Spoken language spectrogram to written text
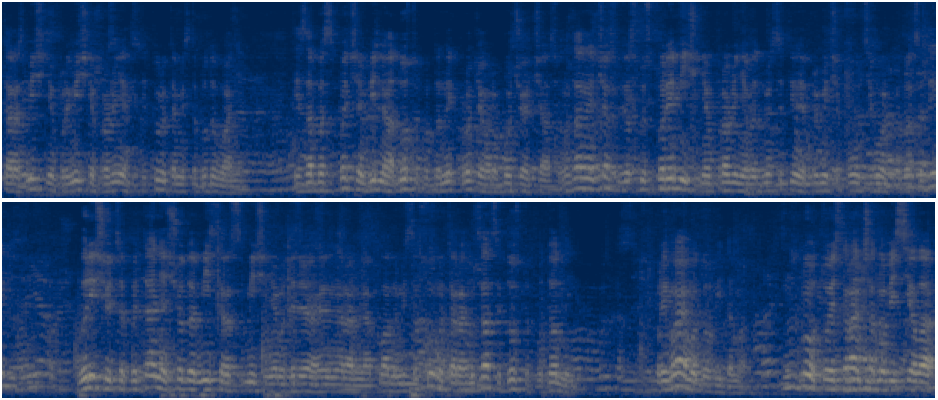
та розміщені в приміщенні управління архітектури та містобудування і забезпеченням вільного доступу до них протягом робочого часу. На даний час у зв'язку з переміщенням управління в адміністративне приміщення по вулиці Горька, 21 вирішується питання щодо місця розміщення матеріалів генерального плану міста Суми та організації доступу до них. Приймаємо до відома. Ну, то есть раньше оно висело,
